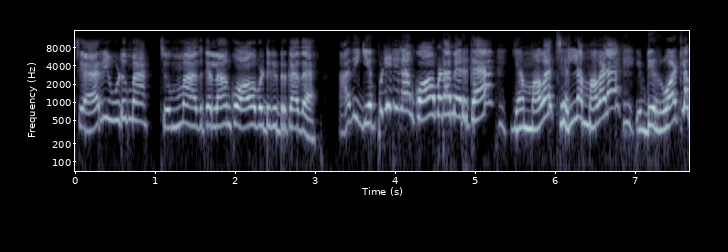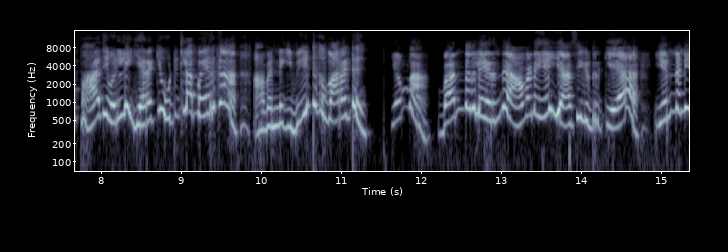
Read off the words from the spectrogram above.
சரி விடுமா சும்மா அதுக்கெல்லாம் கோவப்பட்டுக்கிட்டு இருக்காத அது எப்படி நான் கோவப்படாம இருக்கேன் என் மவ செல்ல மவள இப்படி ரோட்ல பாதி வழியில இறக்கி விட்டுட்டுலாம் போயிருக்கான் அவன் இன்னைக்கு வீட்டுக்கு வரட்டும் எம்மா வந்ததுல இருந்து அவனையே யாசிக்கிட்டு இருக்கிய என்ன நீ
